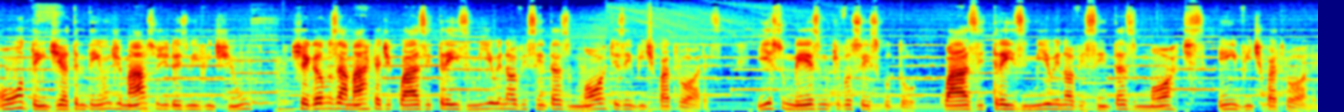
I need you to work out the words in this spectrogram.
Ontem, dia 31 de março de 2021, chegamos à marca de quase 3.900 mortes em 24 horas. Isso mesmo que você escutou, quase 3.900 mortes em 24 horas.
